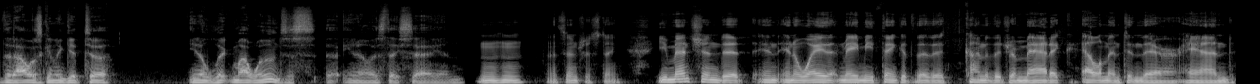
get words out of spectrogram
that I was going to get to, you know, lick my wounds, as, uh, you know, as they say. And mm-hmm. that's interesting. You mentioned it in, in a way that made me think of the, the kind of the dramatic element in there, and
